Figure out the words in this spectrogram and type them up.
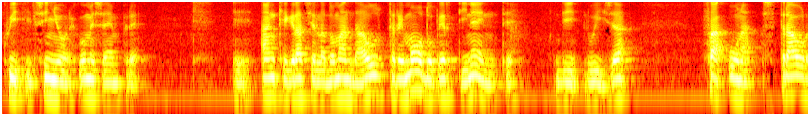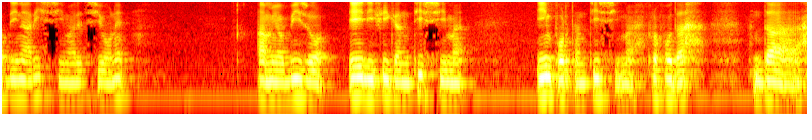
qui il Signore, come sempre, eh, anche grazie alla domanda oltremodo pertinente di Luisa, fa una straordinarissima lezione, a mio avviso edificantissima, importantissima, proprio da, da,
